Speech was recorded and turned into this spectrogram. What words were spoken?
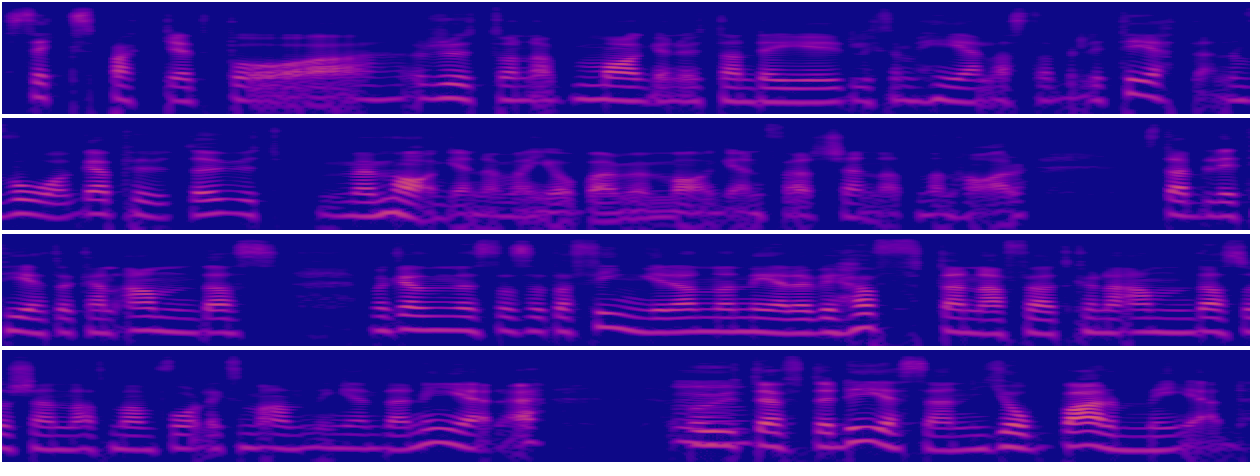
sexpacket på rutorna på magen utan det är liksom hela stabiliteten. Våga puta ut med magen när man jobbar med magen för att känna att man har stabilitet och kan andas. Man kan nästan sätta fingrarna nere vid höfterna för att kunna andas och känna att man får liksom andningen där nere. Och Mm. utefter det sen jobbar med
